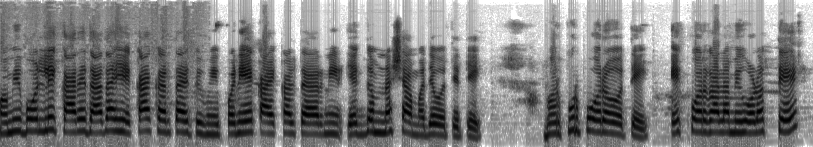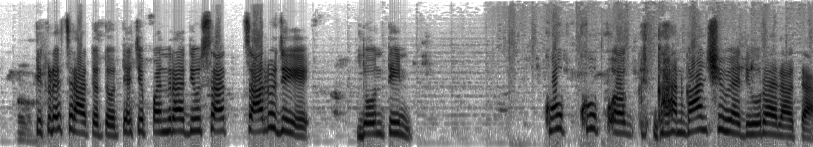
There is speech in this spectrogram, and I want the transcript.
मग मी बोलले का रे दादा हे काय करताय तुम्ही? पण एक ऐकायला तयार नाही एकदम नशामध्ये होते ते. भरपूर पोरं होते. एक पोरगाला मी ओळखते. हं. तिकडेच राहत होतो. त्याचे पंधरा दिवसात चालू जे दोन तीन. खूप खूप घाण घाण शिव्या देऊ राहिला होता.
